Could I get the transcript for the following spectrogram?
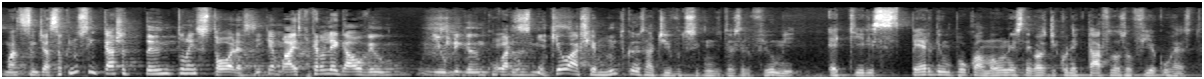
uma cena de ação que não se encaixa tanto na história, assim, que é mais porque era legal ver o, o Neo brigando com vários É, o, Smiths. o que eu acho que é muito cansativo do segundo e terceiro filme é que eles perdem um pouco a mão nesse negócio de conectar a filosofia com o resto.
